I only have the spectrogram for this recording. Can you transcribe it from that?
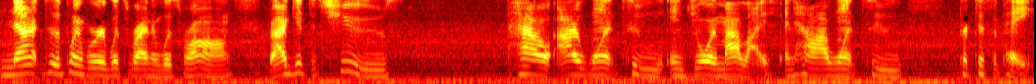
not to the point where what's right and what's wrong, but I get to choose how I want to enjoy my life and how I want to participate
